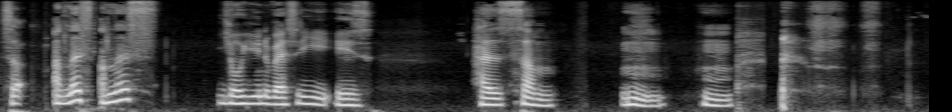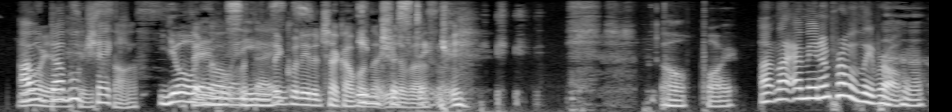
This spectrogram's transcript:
So unless unless your university is has some mm, hmm, I will double check. sus. your think end we'll seems- one I think we need to check up on that university. Oh boy. I'm like, I mean, I'm probably wrong. Uh-huh.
